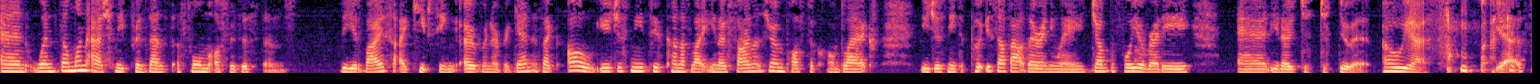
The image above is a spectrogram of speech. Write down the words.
And when someone actually presents a form of resistance, the advice I keep seeing over and over again is like, oh, you just need to kind of like, you know, silence your imposter complex. You just need to put yourself out there anyway, jump before you're ready and, you know, just, just do it. Oh, yes. yes.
